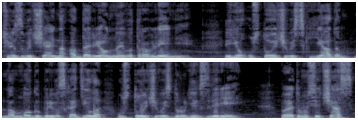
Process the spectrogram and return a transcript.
чрезвычайно одаренной в отравлении. Ее устойчивость к ядам намного превосходила устойчивость других зверей, поэтому сейчас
